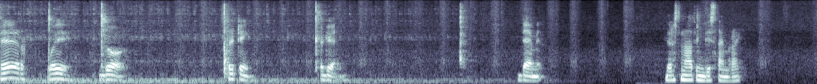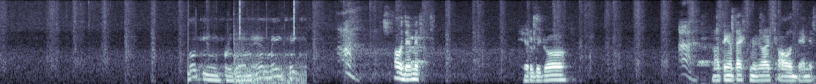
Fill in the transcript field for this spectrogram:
Here we go. Freaking. Again. Damn it. There's nothing this time, right? Looking for them and may take Oh, damn it. Here we go. Nothing attacked me, right? Oh, damn it.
